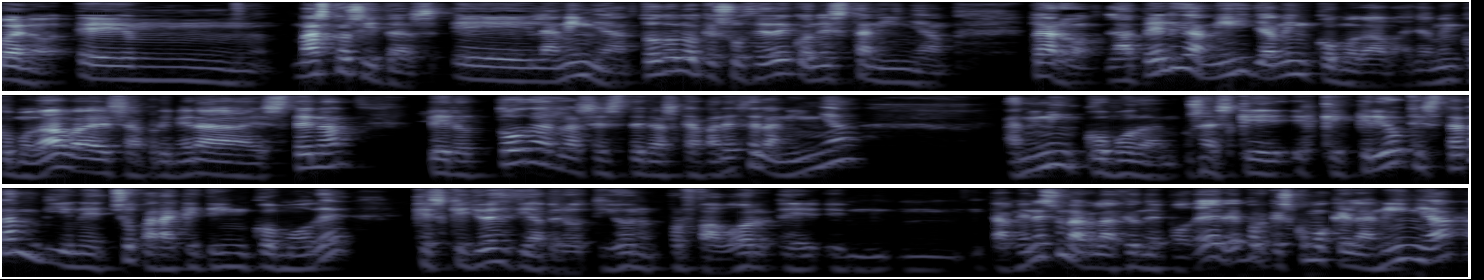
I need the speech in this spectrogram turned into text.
Bueno, em, más cositas. Eh, la niña, todo lo que sucede con esta niña. Claro, la peli a mí ya me incomodaba, ya me incomodaba esa primera escena, pero todas las escenas que aparece la niña a mí me incomodan. O sea, es que, es que creo que está tan bien hecho para que te incomode que es que yo decía, pero tío, por favor, eh, eh, mm, también es una relación de poder, ¿eh? porque es como que la niña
